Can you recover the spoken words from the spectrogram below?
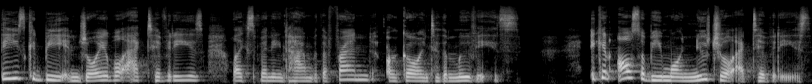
These could be enjoyable activities like spending time with a friend or going to the movies. It can also be more neutral activities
